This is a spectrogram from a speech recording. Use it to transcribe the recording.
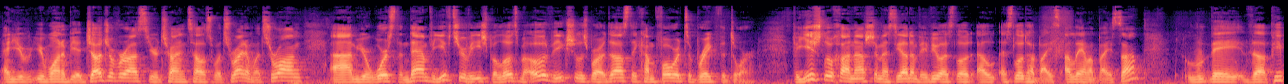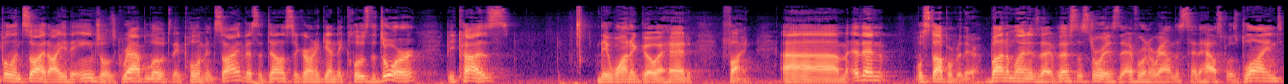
and you, you want to be a judge over us. You're trying to tell us what's right and what's wrong. Um, you're worse than them. Vayivtru vayish balot ma'od vayikshul baradas. They come forward to break the door. Vayishlucha nashim es yadam vayivu eslod habayis alem habayisa they the people inside, i.e., the angels, grab loads, and they pull them inside. Vesadela cigar, and again they close the door because they want to go ahead. Fine, um, and then we'll stop over there. Bottom line is that the rest of the story is that everyone around the house goes blind,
